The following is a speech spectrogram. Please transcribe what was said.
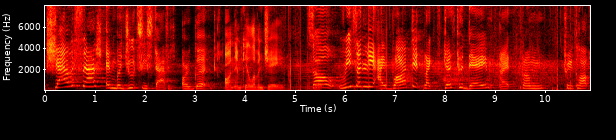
Shadow Sash and Bajutsu staff are good. On MK11J. So recently I bought it like just today at from three o'clock.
